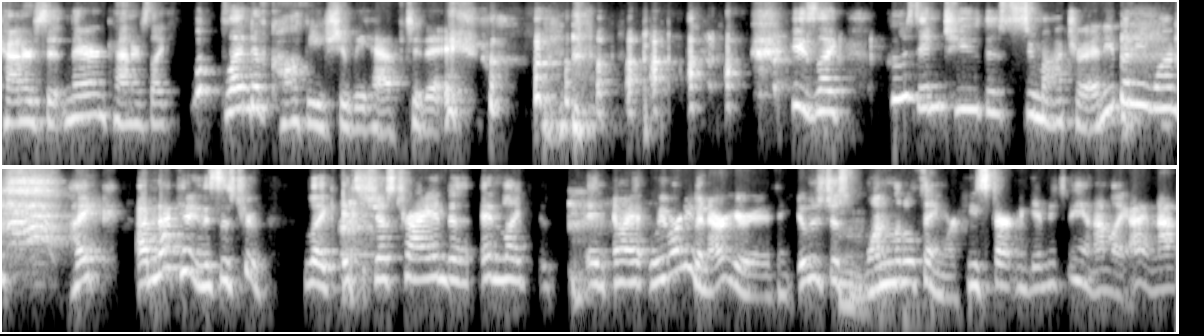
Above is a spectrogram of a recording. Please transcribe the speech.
Connor's sitting there and Connor's like, what blend of coffee should we have today? He's like, who's into the Sumatra? Anybody want hike? I'm not kidding. This is true. Like it's just trying to, and like, and, I, we weren't even arguing anything. It was just mm. one little thing where he's starting to give it to me, and I'm like, I'm not.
